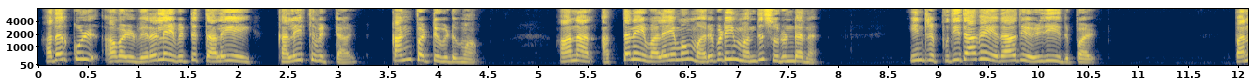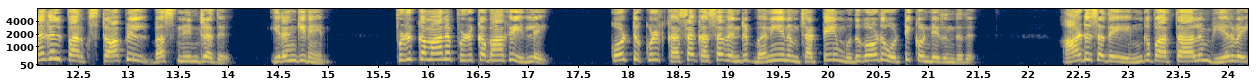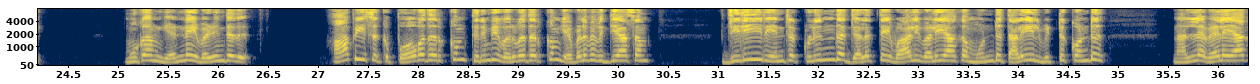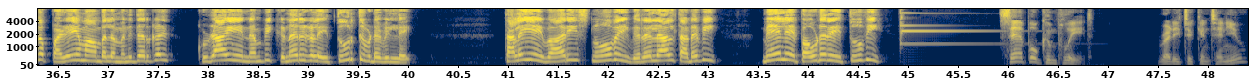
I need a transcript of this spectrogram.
அதற்குள் அவள் விரலை விட்டு தலையை கலைத்து விட்டாள். கண் பட்டு விடுமாம். ஆனால் அத்தனை வளையமும் மறுபடியும் வந்து சுருண்டன. இன்று புதிதாக ஏதாவது எழுதியிருப்பாள். பனகல் பார்க் ஸ்டாப்பில் பஸ் நின்றது. இறங்கினேன். புழுக்கமான புழுக்கமாக இல்லை. கோட்டுக்குள் கச கசவென்று பனியனும் சட்டையும் முதுகோடு ஒட்டி கொண்டிருந்தது ஆடு சதை எங்கு பார்த்தாலும் வியர்வை முகம் எண்ணெய் வழிந்தது ஆபீஸுக்கு போவதற்கும் திரும்பி வருவதற்கும் எவ்வளவு வித்தியாசம் ஜிலீர் என்ற குளிர்ந்த ஜலத்தை வாளி வழியாக மொண்டு தலையில் விட்டுக்கொண்டு நல்ல வேளையாக பழைய மாம்பல மனிதர்கள் குழாயை நம்பி கிணறுகளை தூர்த்து விடவில்லை தலையை வாரி ஸ்னோவை விரலால் தடவி மேலே பவுடரை தூவி Sample complete. Ready to continue?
